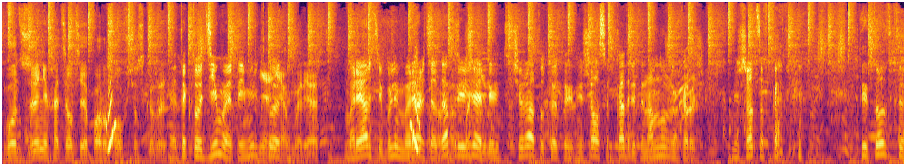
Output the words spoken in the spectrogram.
Вот Женя хотел тебе пару слов еще сказать. Это кто, Дима? Это Эмиль? Не, кто не, это? Мариарти. Мариарти, блин, Мариарти, а да, приезжай, ты покинул. вчера тут это, мешался в кадре, ты нам нужен, короче, мешаться в кадре. Ты тот, кто,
